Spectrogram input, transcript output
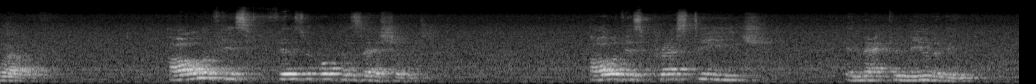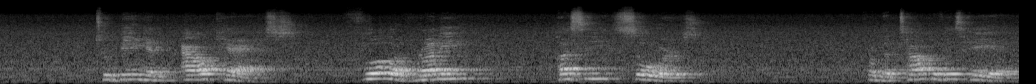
wealth, all of his physical possessions, all of his prestige in that community, to being an outcast, full of runny, pussy sores from the top of his head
